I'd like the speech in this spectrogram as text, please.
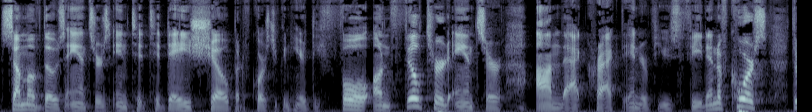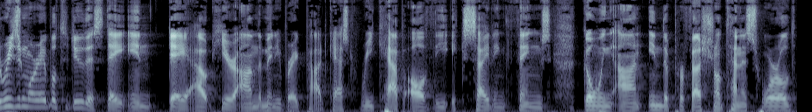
some of those answers into today's show, but of course, you can hear the full, unfiltered answer on that Cracked Interviews feed. And of course, the reason we're able to do this day in, day out here on the Mini Break podcast, recap all the exciting things going on in the professional tennis world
